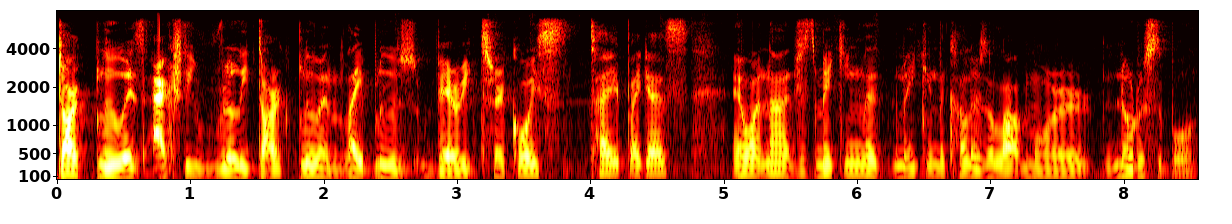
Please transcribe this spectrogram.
dark blue is actually really dark blue and light blue is very turquoise type, I guess, and whatnot. Just making the making the colors a lot more noticeable.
